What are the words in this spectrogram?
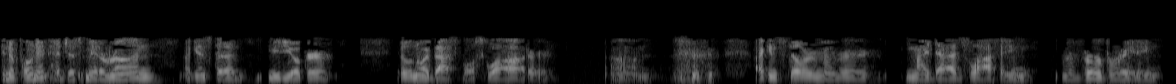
an opponent had just made a run against a mediocre Illinois basketball squad or um I can still remember my dad's laughing reverberating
